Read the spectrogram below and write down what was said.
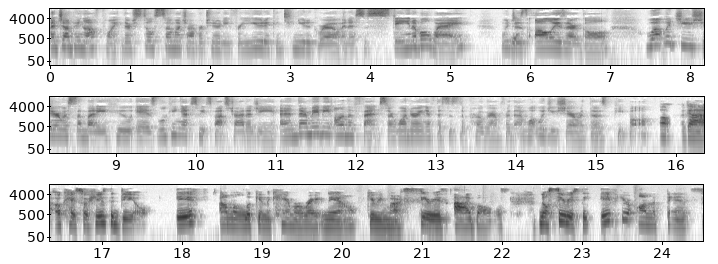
a jumping off point. There's still so much opportunity for you to continue to grow in a sustainable way, which yes. is always our goal. What would you share with somebody who is looking at sweet spot strategy and they're maybe on the fence? They're wondering if this is the program for them. What would you share with those people? Oh my God. Okay, so here's the deal. If I'm gonna look in the camera right now, give you my serious eyeballs. No, seriously, if you're on the fence,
